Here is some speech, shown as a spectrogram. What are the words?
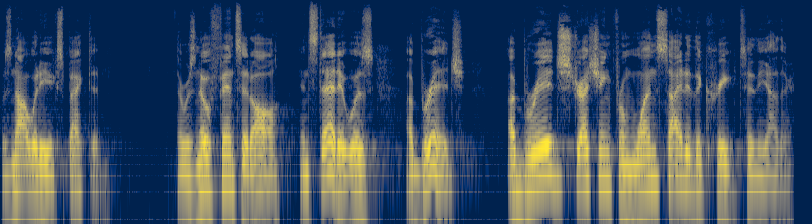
was not what he expected. There was no fence at all. Instead, it was a bridge, a bridge stretching from one side of the creek to the other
